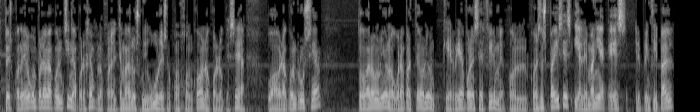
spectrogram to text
Entonces, cuando hay algún problema con China, por ejemplo, con el tema de los uigures o con Hong Kong o con lo que sea, o ahora con Rusia, toda la Unión o buena parte de la Unión querría ponerse firme con, con esos países y Alemania, que es el principal,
